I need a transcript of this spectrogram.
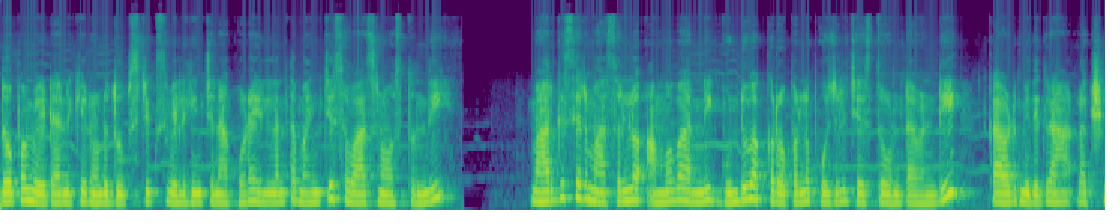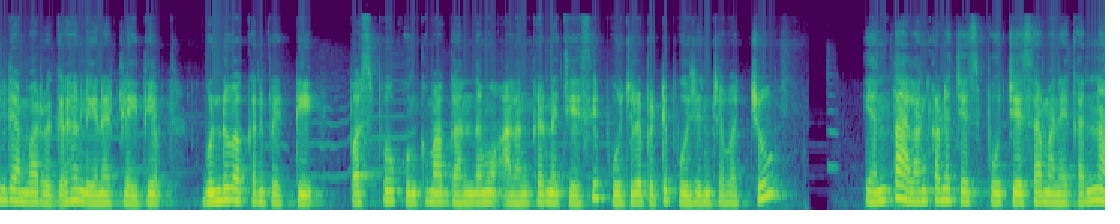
ధూపం వేయడానికి రెండు ధూప్ స్టిక్స్ వెలిగించినా కూడా ఇల్లంతా మంచి సువాసన వస్తుంది. మార్గశిర మాసంలో అమ్మవారిని గుండు వక్క రూపంలో పూజలు చేస్తూ ఉంటామండి. కాబట్టి మీ దగ్గర లక్ష్మీదేవి అమ్మవారి విగ్రహం లేనట్లయితే గుండు వక్కను పెట్టి పసుపు కుంకుమ గంధము అలంకరణ చేసి పూజలో పెట్టి పూజించవచ్చు. ఎంత అలంకరణ చేసి పూజ చేశామనే కన్నా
